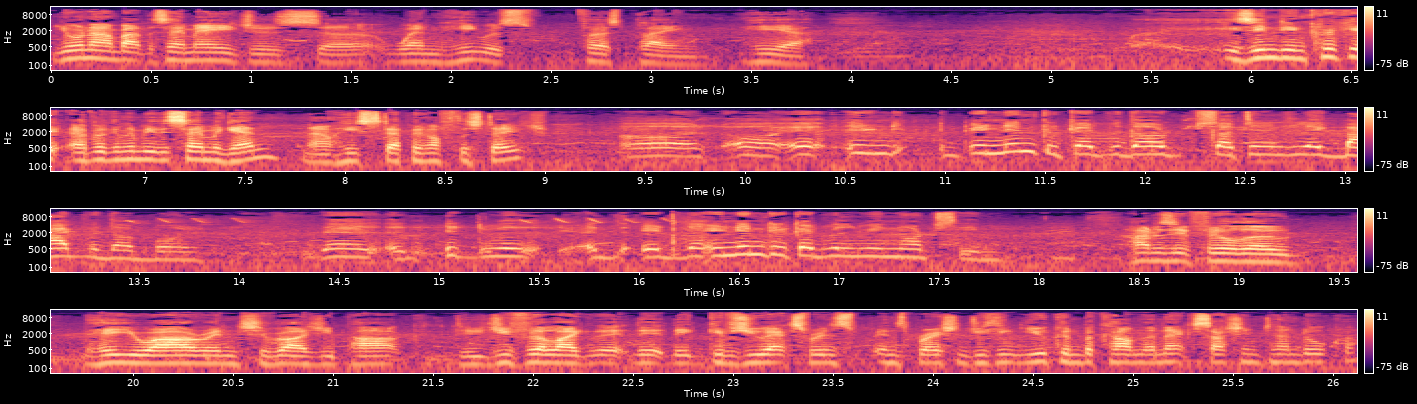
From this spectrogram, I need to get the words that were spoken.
You're now about the same age as uh, when he was first playing here. Is Indian cricket ever going to be the same again now he's stepping off the stage? Uh, uh, in, Indian cricket without Sachin is like bat without ball. The, it will, it, the Indian cricket will be not seen. How does it feel though? Here you are in Shivaji Park. Do you feel like it, gives you extra ins- inspiration? Do you think you can become the next Sachin Tendulkar?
